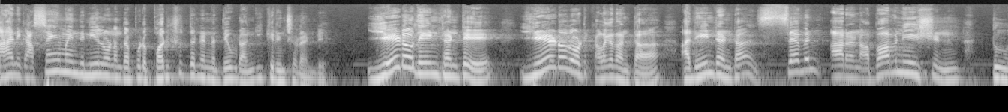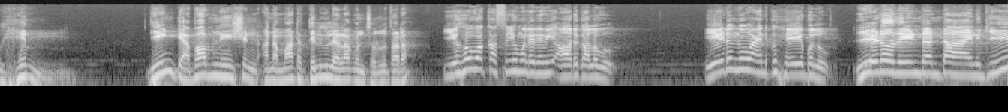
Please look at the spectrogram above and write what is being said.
ఆయనకి అసహ్యమైంది నీళ్ళు ఉన్నప్పుడు పరిశుద్ధ నిన్న దేవుడు అంగీకరించడండి. ఏడోది ఏంటంటే ఏడోది ఒకటి కలగదంట అదేంటంట seven are an abomination to him ఏంటి అబామినేషన్ అన్న మాట తెలుగులో ఎలా కొంచెం చదువుతారా? యెహోవాకు అసహ్యములైనవి ఆరు గలవు ఏడును ఆయనకు హేయములు ఏడోది ఏంటంట ఆయనకి?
